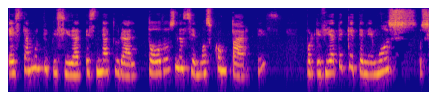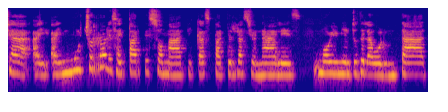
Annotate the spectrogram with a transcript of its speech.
esta multiplicidad es natural, todos nacemos con partes, porque fíjate que tenemos, o sea, hay, hay, muchos roles, hay partes somáticas, partes racionales, movimientos de la voluntad,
